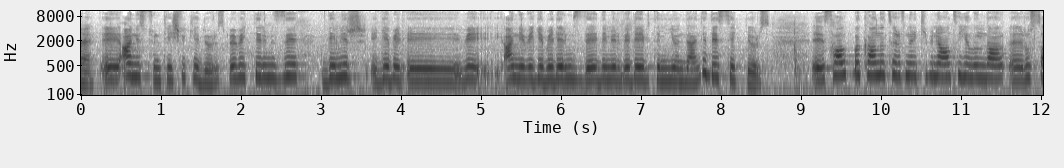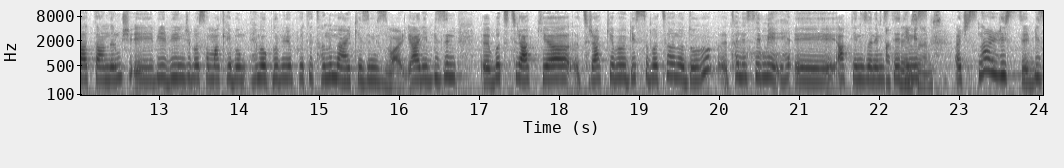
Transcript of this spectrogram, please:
Evet. Ee, anne sütünü teşvik ediyoruz. Bebeklerimizi demir e, gebe e, ve anne ve gebelerimizi de demir ve D vitamini yönden de destekliyoruz. Ee, Sağlık Bakanlığı tarafından 2006 yılından e, ruhsatlandırılmış e, bir birinci basamak hemo- hemoglobinopati tanı merkezimiz var. Yani bizim e, Batı Trakya, Trakya bölgesi, Batı Anadolu e, talasemi, e, Akdeniz anemisi Akdeniz dediğimiz anemisi. açısından riskli. Biz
